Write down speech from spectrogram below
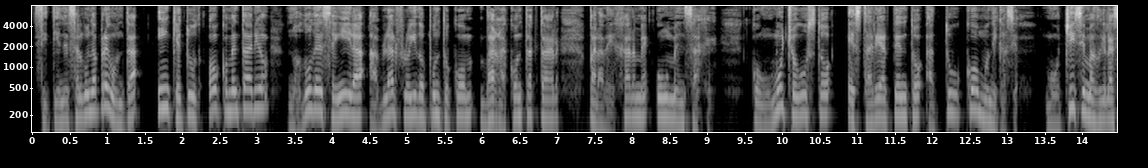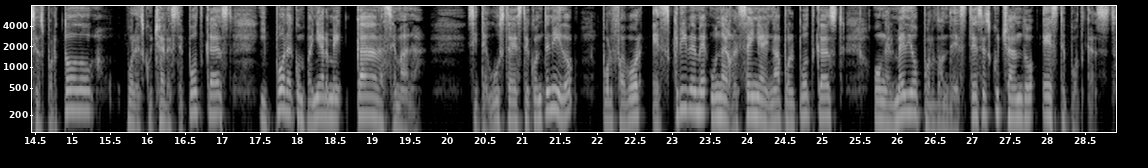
si tienes alguna pregunta, inquietud o comentario, no dudes en ir a hablarfluido.com barra contactar para dejarme un mensaje. Con mucho gusto estaré atento a tu comunicación. Muchísimas gracias por todo, por escuchar este podcast y por acompañarme cada semana. Si te gusta este contenido, por favor escríbeme una reseña en Apple Podcast o en el medio por donde estés escuchando este podcast.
